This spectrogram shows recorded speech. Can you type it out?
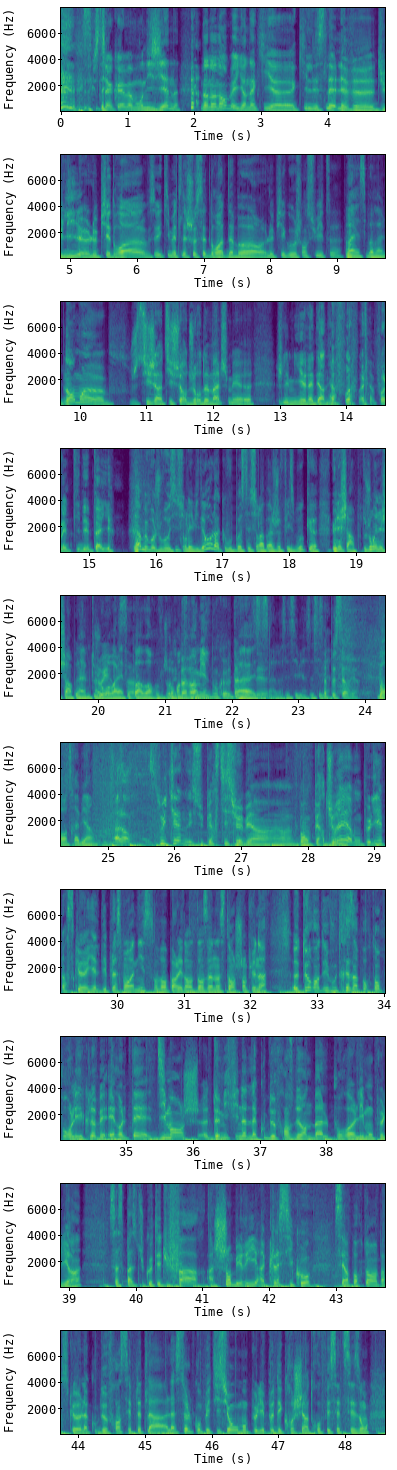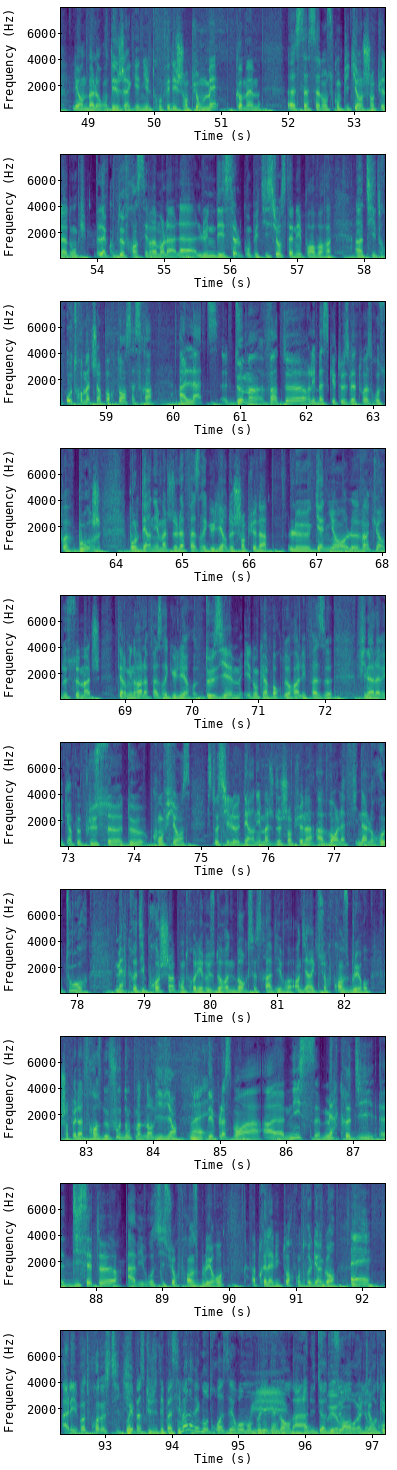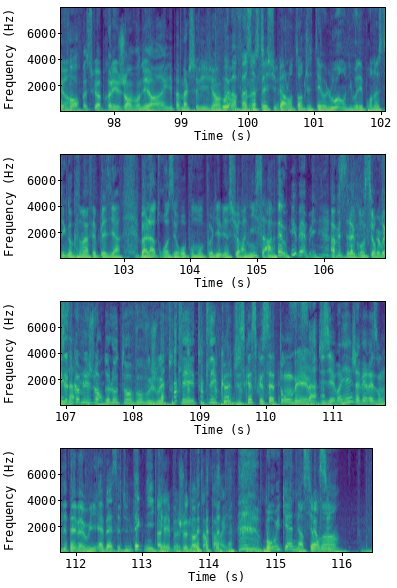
je tiens quand même à mon hygiène. Non, non, non, mais il y en a qui, euh, qui laissent- lèvent euh, du lit euh, le pied droit, vous savez, qui mettent la chaussette droite d'abord, euh, le pied gauche ensuite. euh. Ouais, c'est pas mal. Non, moi, euh, si j'ai un t-shirt jour de match, mais euh, je l'ai mis euh, la dernière fois, voilà, pour les petits détails. Non, mais moi je vois aussi sur les vidéos là que vous postez sur la page de Facebook euh, une écharpe, toujours une écharpe quand même, toujours. Ah oui, voilà, faut pas avoir. J'en ai pas froid, 20 000, donc euh. Ouais, c'est ça, c'est bien, ça c'est ça bien. peut servir. Bon, très bien. Alors, ce week-end, les superstitieux eh bien, vont perdurer à Montpellier parce qu'il y a le déplacement à Nice. On va en parler dans, dans un instant en championnat. Euh, Deux rendez-vous très importants pour les clubs héroltais. Dimanche, euh, demi-finale de la Coupe de France de handball pour les Montpelliérains. Ça se passe du côté du Phare à Chambéry, un classico. C'est important hein, parce que la Coupe de France, c'est peut-être la, la seule compétition où Montpellier peut décrocher un trophée cette saison. Les handballeurs ont déjà gagné le trophée des champions, mais quand même, euh, ça s'annonce compliqué en championnat. Donc, la Coupe de France, c'est vraiment la- la- l'une des seules compétitions cette année pour avoir un titre. Autre match important, ça sera à Latte. Demain, 20h, les basketteuses latoises reçoivent Bourges pour le dernier match de la phase régulière de championnat. Le gagnant, le vainqueur de ce match terminera la phase régulière deuxième et donc abordera les phases finales avec un peu plus euh, de confiance. C'est aussi le dernier match de championnat avant la finale retour mercredi prochain contre les Russes d'Orenburg. Ce sera à vivre en direct sur France Bleu Héros. Championnat de France de foot, donc maintenant Vivian. Ouais. Déplacement à, à Nice, mercredi euh, 17h, à vivre aussi sur France Bleu Héros. Après la victoire contre Guingamp. Eh, Allez, votre pronostic. oui, parce que j'étais pas si mal avec mon 3-0, Montpellier-Guingamp. Bah, on était à Oui, on va 2-0, pas le il manqué. trop hein. fort parce qu'après les gens vont dire ah il est pas mal ce Vivian. Oui, bah, enfin, ça fait super longtemps que j'étais loin au niveau des pronostics, donc ça m'a fait plaisir. Bah là, 3-0 pour Montpellier, bien sûr, à Nice. Ah bah oui, bah oui. Ah mais c'est la grosse surprise. Vous êtes hein. comme les joueurs de loto, vous, vous jouez toutes les, toutes les codes jusqu'à ce que ça tombe et ça. vous disiez, voyez, j'avais raison. Eh ben oui, eh ben c'est une technique. Allez, bah, je note, hein, pareil. Bon week-end, merci, Merci. Romain.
